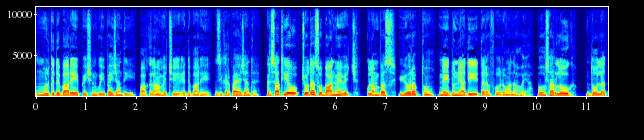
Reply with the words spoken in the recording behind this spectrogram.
ਮੁਲਕ ਦੇ ਬਾਰੇ ਪੇਸ਼ਨਗੋਈ ਪਾਈ ਜਾਂਦੀ ਹੈ। ਪਾਕ ਕਲਾਮ ਵਿੱਚ ਇਹਦੇ ਬਾਰੇ ਜ਼ਿਕਰ ਪਾਇਆ ਜਾਂਦਾ ਹੈ। ਫਿਰ ਸਾਥੀਓ 1492 ਵਿੱਚ ਕੋਲੰਬਸ ਯੂਰਪ ਤੋਂ ਨਈ ਦੁਨੀਆ ਦੀ ਤਰਫ ਰਵਾਨਾ ਹੋਇਆ। ਬਹੁਤ ਸਾਰੇ ਲੋਕ ਦੌਲਤ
